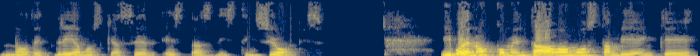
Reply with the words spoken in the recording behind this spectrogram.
no tendríamos que hacer estas distinciones. Y bueno, comentábamos también que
